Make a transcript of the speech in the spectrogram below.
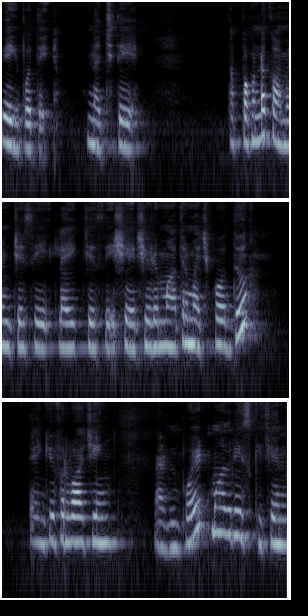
వేగిపోతాయి. నచ్చితే తప్పకుండా కామెంట్ చేసి లైక్ చేసి షేర్ చేయడం మాత్రం మర్చిపోవద్దు. Thank you for watching madam poet Madhuri's kitchen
